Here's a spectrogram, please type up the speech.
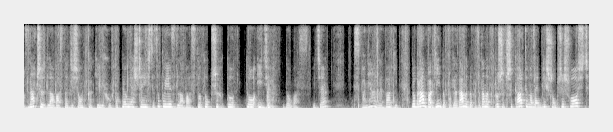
znaczy dla Was ta dziesiątka kielichów, ta pełnia szczęścia, co to jest dla Was, to, to, przy, to, to idzie do Was, wiecie? Wspaniale, wagi. Dobra, wagi, dopowiadamy, dopowiadamy, poproszę trzy karty na najbliższą przyszłość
